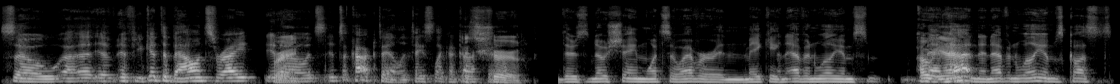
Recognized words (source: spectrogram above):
So uh, if, if you get the balance right, you Right. know, it's it's a cocktail. It tastes like a cocktail. It's true. There's no shame whatsoever in making an Evan Williams Oh, yeah. Manhattan, and Evan Williams costs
